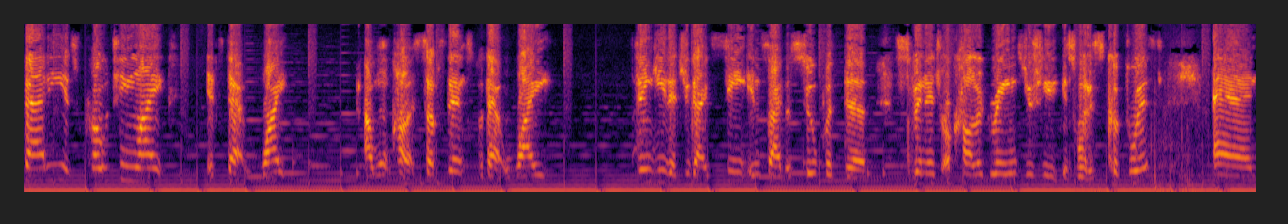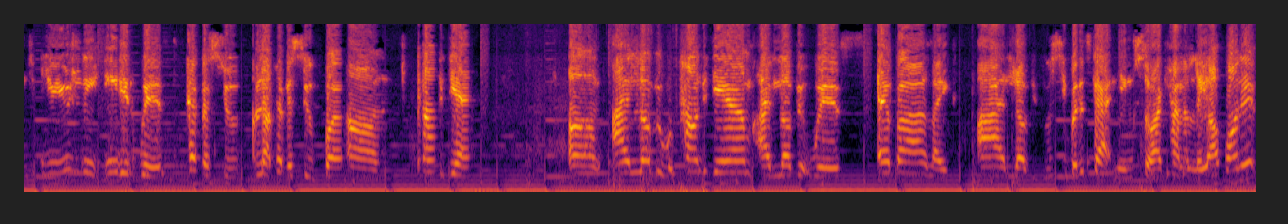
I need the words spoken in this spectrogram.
fatty. It's protein like. It's that white. I won't call it substance, but that white thingy that you guys see inside the soup with the spinach or collard greens. Usually, it's what it's cooked with, and you usually eat it with pepper soup. Not pepper soup, but um, pounded yam. Um, I love it with pounded yam. I love it with eba. Like I love goosey, but it's fattening, so I kind of lay off on it.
